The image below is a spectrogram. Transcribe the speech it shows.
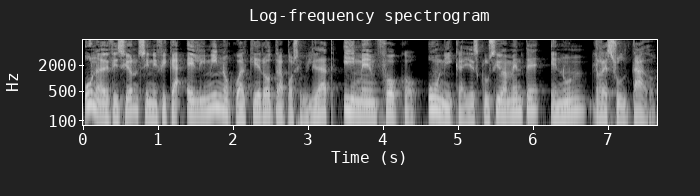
Una decisión significa elimino cualquier otra posibilidad y me enfoco única y exclusivamente en un resultado.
